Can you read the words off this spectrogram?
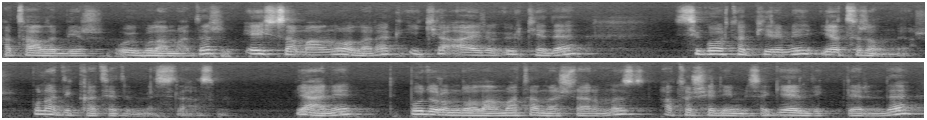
hatalı bir uygulamadır. Eş zamanlı olarak iki ayrı ülkede sigorta primi yatırılmıyor. Buna dikkat edilmesi lazım. Yani bu durumda olan vatandaşlarımız ateşeliğimize geldiklerinde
